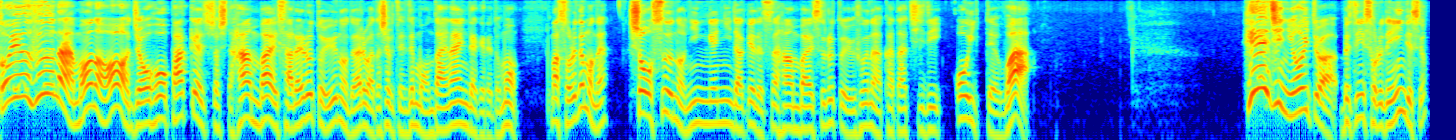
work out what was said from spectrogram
というふうなものを情報パッケージとして販売されるというのであれば私は全然問題ないんだけれども、まあそれでもね、少数の人間にだけですね、販売するというふうな形においては、平時においては別にそれでいいんですよ。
